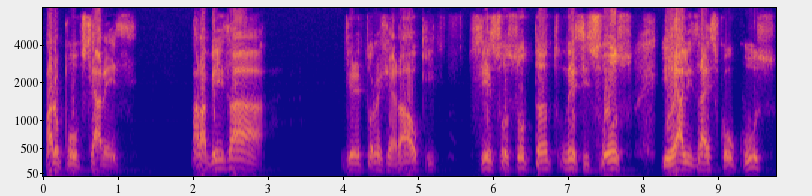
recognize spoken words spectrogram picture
para o povo cearense. Parabéns à diretora-geral que se esforçou tanto nesse esforço de realizar esse concurso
